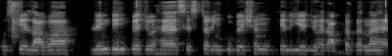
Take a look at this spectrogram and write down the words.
اس کے علاوہ لنکڈ ان پہ جو ہے سسٹر انکوبیشن کے لیے جو ہے رابطہ کرنا ہے۔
